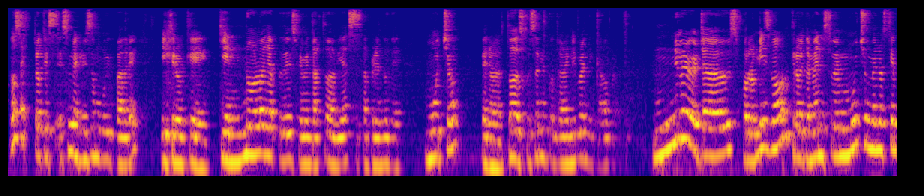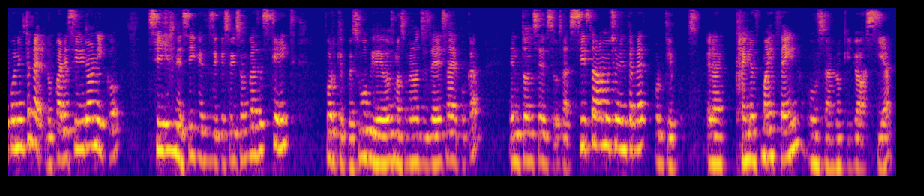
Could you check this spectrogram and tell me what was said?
no sé, creo que es, es, un ejercicio muy padre y creo que quien no lo haya podido experimentar todavía se está perdiendo de mucho, pero todo es cuestión de encontrar el libro indicado para ti. Número dos, por lo mismo, creo que también estuve mucho menos tiempo en internet, lo parece irónico, si me sigues desde que soy Sunglass Skate, porque pues hubo videos más o menos desde esa época. Entonces, o sea, sí estaba mucho en internet porque pues era kind of my thing, o sea, lo que yo hacía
